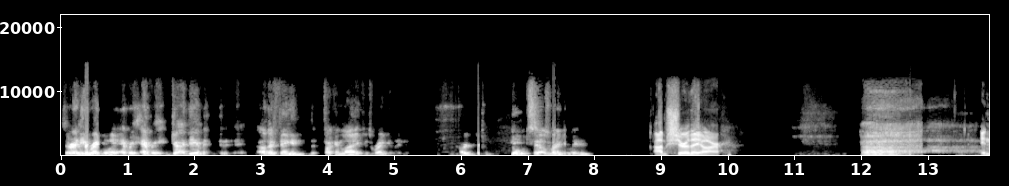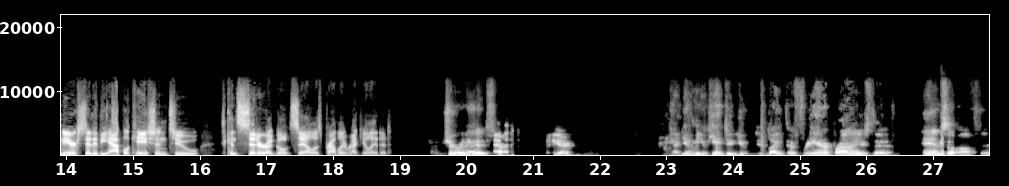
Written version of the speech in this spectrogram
Is there any regular? Every every goddamn uh, other thing in the fucking life is regulated. Are goat sales regulated? I'm sure they are. In New York City, the application to consider a goat sale is probably regulated. sure, it is. Here. You- I mean, you can't do you like the free enterprise, the hands off. The,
